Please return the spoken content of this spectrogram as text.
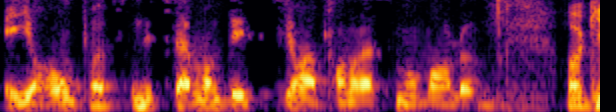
et ils n'auront pas nécessairement de décision à prendre à ce moment-là. OK,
